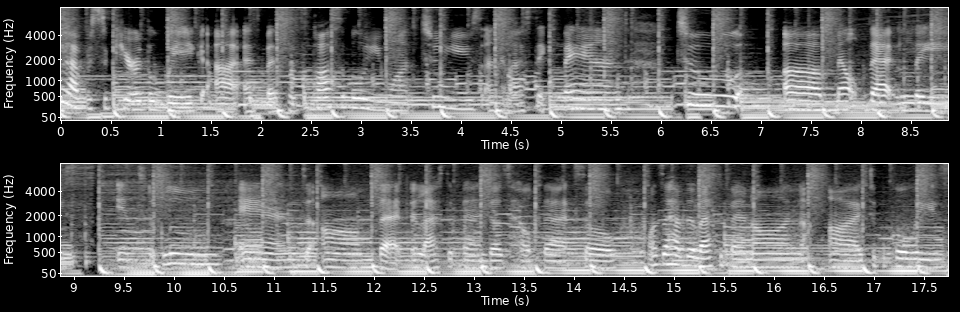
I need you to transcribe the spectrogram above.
you have secured the wig uh, as best as possible, you want to use an elastic band to uh, melt that lace into the glue and um, that elastic band does help that. So once I have the elastic band on I typically is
